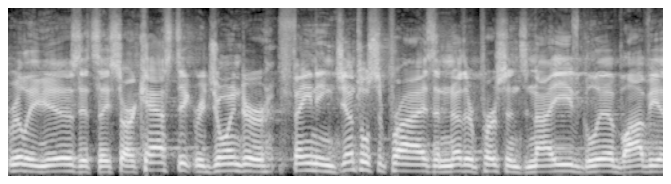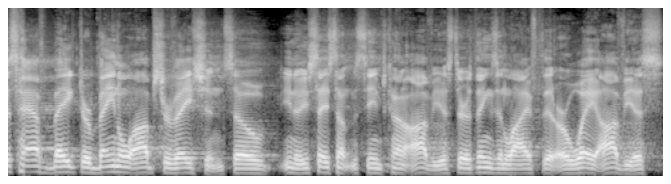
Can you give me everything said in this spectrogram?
really is? It's a sarcastic rejoinder, feigning gentle surprise at another person's naive, glib, obvious, half baked, or banal observation. So, you know, you say something that seems kind of obvious. There are things in life that are way obvious,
